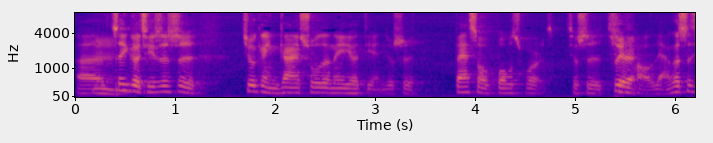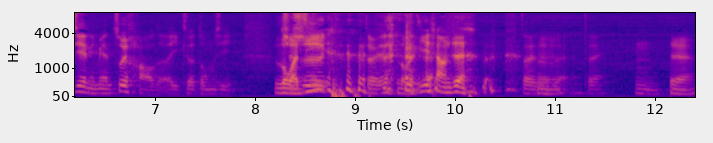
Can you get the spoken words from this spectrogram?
呃，嗯这个其实是就跟你刚才说的那个点，就是 best of both worlds，就是最是好两个世界里面最好的一个东西。裸机，对 裸机上阵，对对嗯对对，嗯，对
